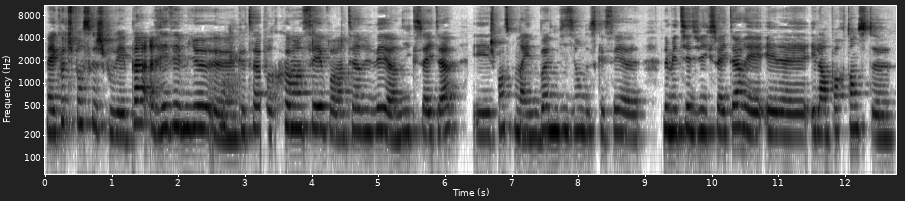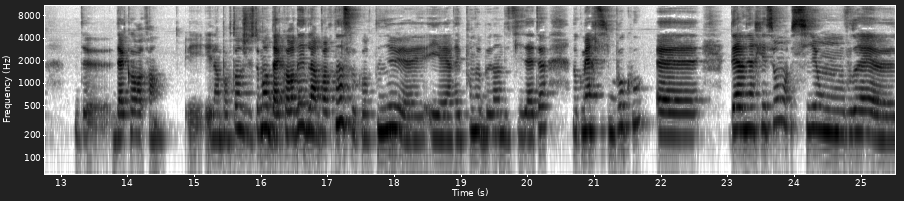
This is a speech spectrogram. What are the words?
Bah écoute, je pense que je pouvais pas rêver mieux euh, que toi pour commencer, pour interviewer un X-Writer. Et je pense qu'on a une bonne vision de ce que c'est euh, le métier du X-Writer et, et, l'importance de, d'accord, enfin, et, l'importance justement d'accorder de l'importance au contenu euh, et à répondre aux besoins des utilisateurs. Donc merci beaucoup. Dernière question, si on voudrait, euh,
